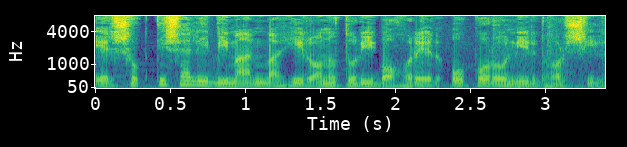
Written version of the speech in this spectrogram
এর শক্তিশালী বিমানবাহী রণতরী বহরের ওপরও নির্ভরশীল।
